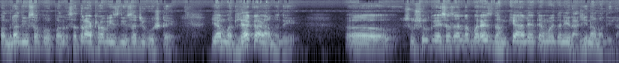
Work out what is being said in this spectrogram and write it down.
पंधरा दिवसा प सतरा अठरा वीस दिवसाची गोष्ट आहे. या मधल्या काळामध्ये सुश्रुत गैसासांना बऱ्याच धमक्या आल्या त्यामुळे त्यांनी राजीनामा दिला.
